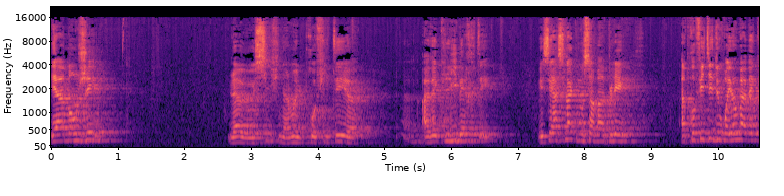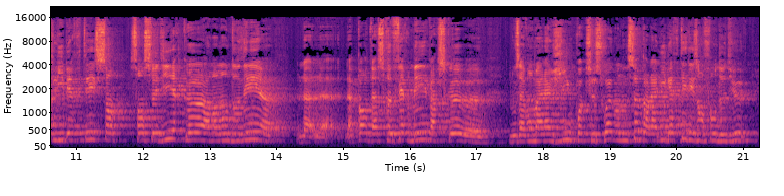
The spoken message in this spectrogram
et à manger. Là, eux aussi, finalement, ils profitaient euh, avec liberté. Et c'est à cela que nous sommes appelés, à profiter du royaume avec liberté, sans, sans se dire qu'à un moment donné, euh, la, porte va se refermer parce que euh, nous avons mal agi ou quoi que ce soit. Non, nous sommes dans la liberté des enfants de Dieu.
